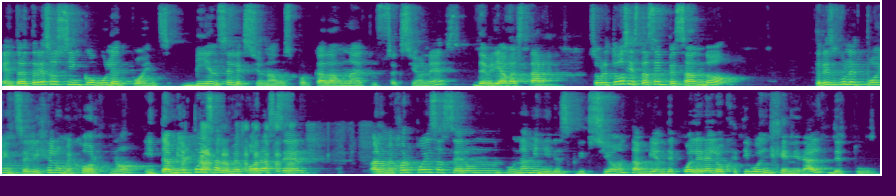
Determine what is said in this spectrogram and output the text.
Entre tres o cinco bullet points bien seleccionados por cada una de tus secciones debería bastar. Sobre todo si estás empezando, tres bullet points, elige lo mejor, ¿no? Y también Me puedes a lo mejor ta, ta, ta, ta. hacer, a lo mejor puedes hacer un- una mini descripción también de cuál era el objetivo en general de tu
